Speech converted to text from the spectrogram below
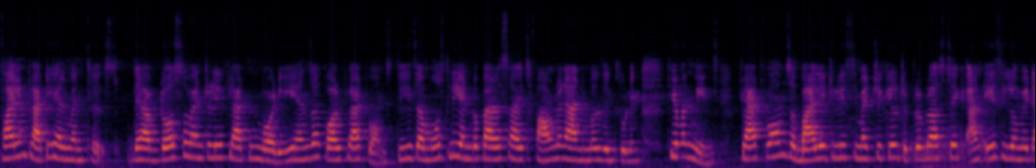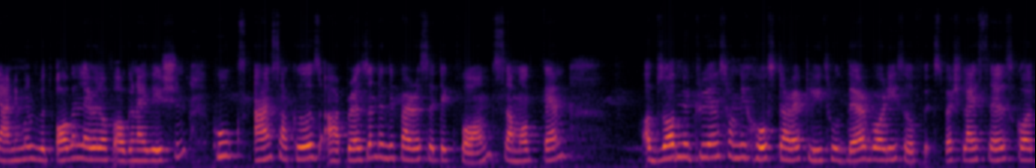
Phylum Platyhelminthes. They have dorsoventrally flattened body, hence are called flatworms. These are mostly endoparasites found in animals including human beings. Flatworms are bilaterally symmetrical, triploblastic and acoelomate animals with organ level of organization. Hooks and suckers are present in the parasitic form. Some of them absorb nutrients from the host directly through their body surface. Specialized cells called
